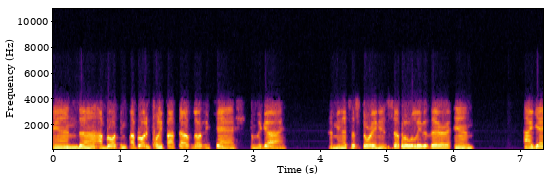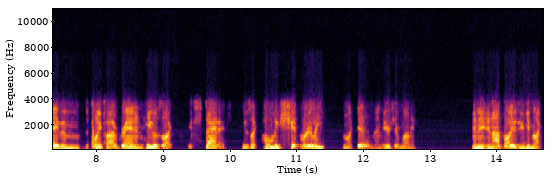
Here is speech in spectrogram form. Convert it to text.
And, uh, I brought him, I brought him $25,000 in cash from the guy. I mean, that's a story in itself, but we'll leave it there. And I gave him the 25 grand and he was like ecstatic. He was like, holy shit, really? I'm like, yeah, man, here's your money. And, and I thought he was going to give me like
